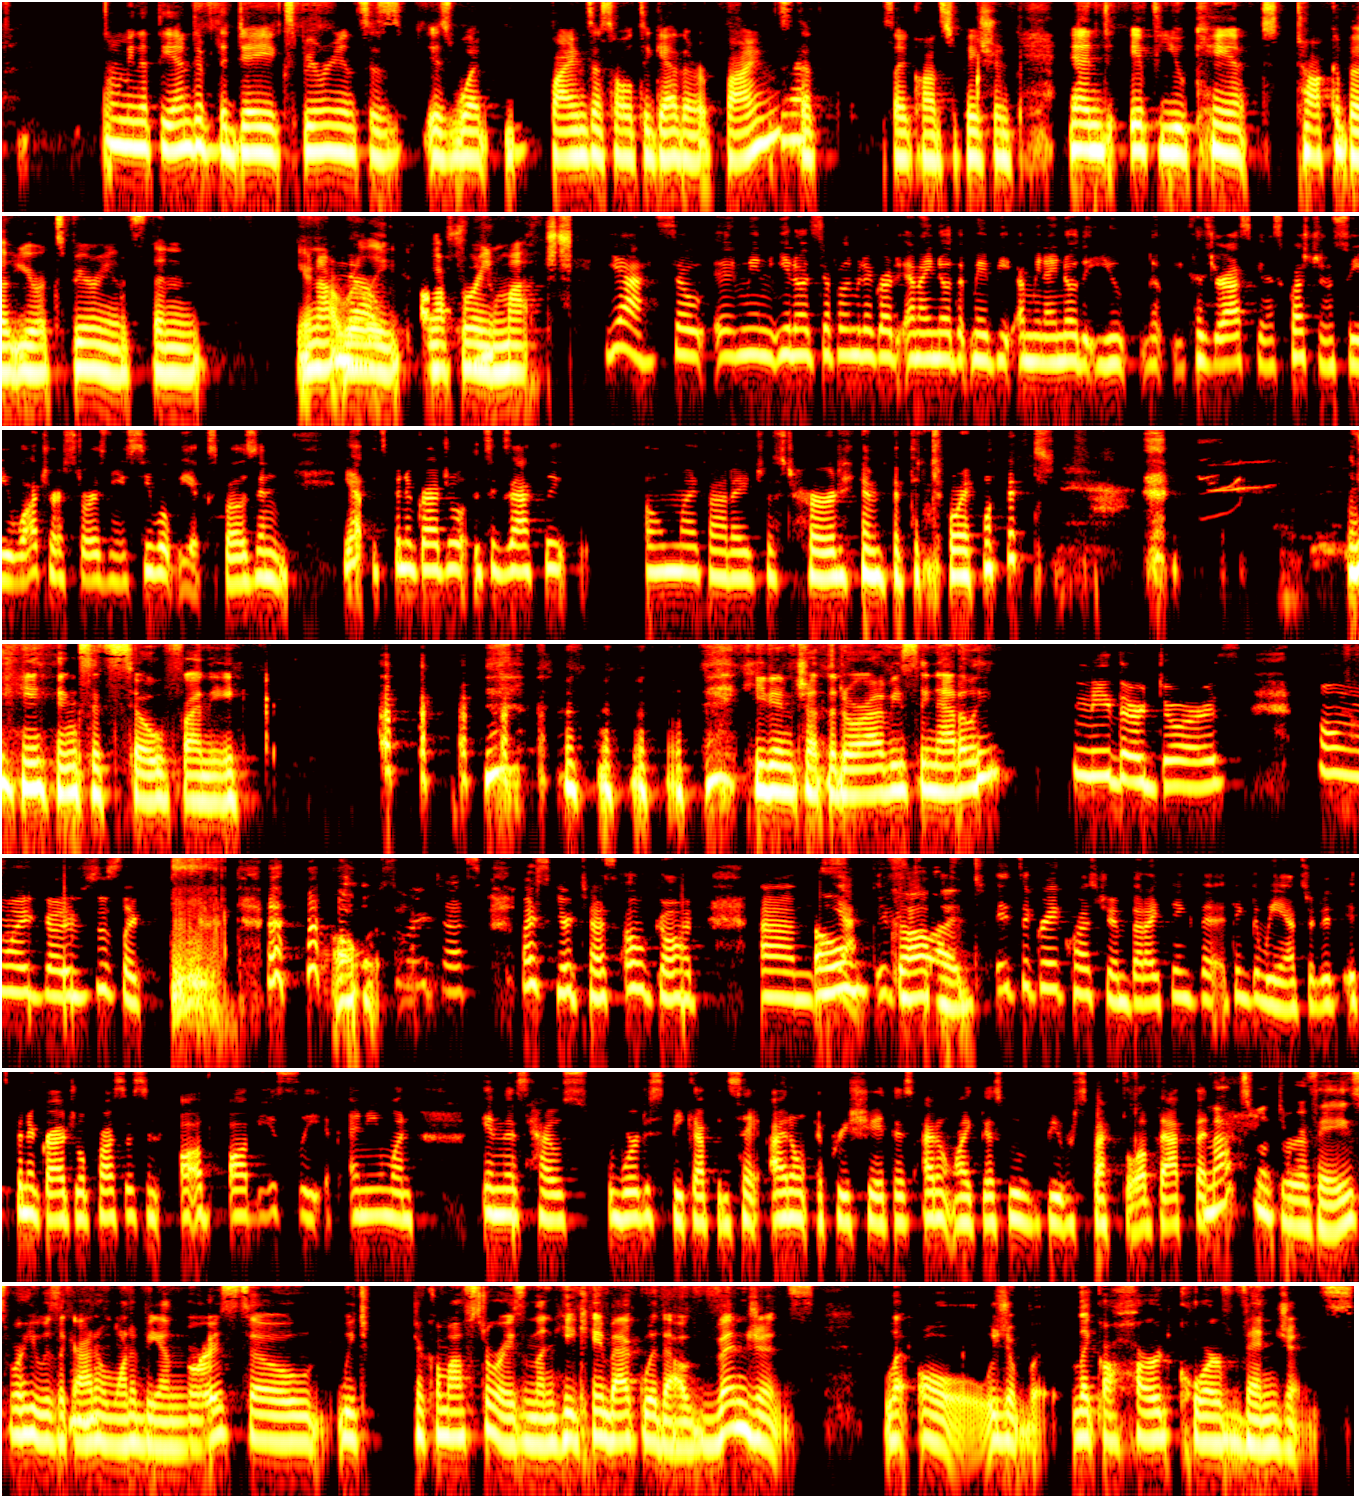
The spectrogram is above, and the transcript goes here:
I mean, at the end of the day, experience is, is what binds us all together. Binds, yeah like constipation. And if you can't talk about your experience, then you're not no. really offering much. Yeah. So, I mean, you know, it's definitely been a grudge. And I know that maybe, I mean, I know that you, because you're asking this question, so you watch our stories and you see what we expose. And yep, it's been a gradual, it's exactly, oh my God, I just heard him at the toilet. he thinks it's so funny. he didn't shut the door, obviously, Natalie. Neither doors. Oh my god, it was just like oh, sorry, Tess. My scared Tess. Oh god. Um, oh yeah, it's, god. It's a great question, but I think that I think that we answered it. It's been a gradual process, and obviously, if anyone in this house were to speak up and say, "I don't appreciate this. I don't like this," we would be respectful of that. But Max went through a phase where he was like, "I don't want to be on stories," so we took him off stories, and then he came back with a vengeance. Like, oh, like a hardcore vengeance.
